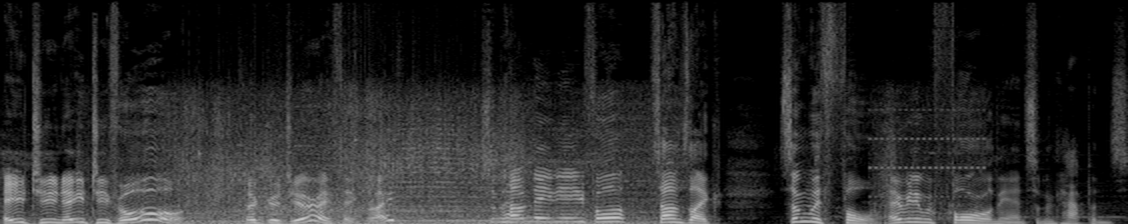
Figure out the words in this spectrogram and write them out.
1884. A good year, I think, right? Somehow 1884? Sounds like Something with four. Everything with four on the end. Something happens.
